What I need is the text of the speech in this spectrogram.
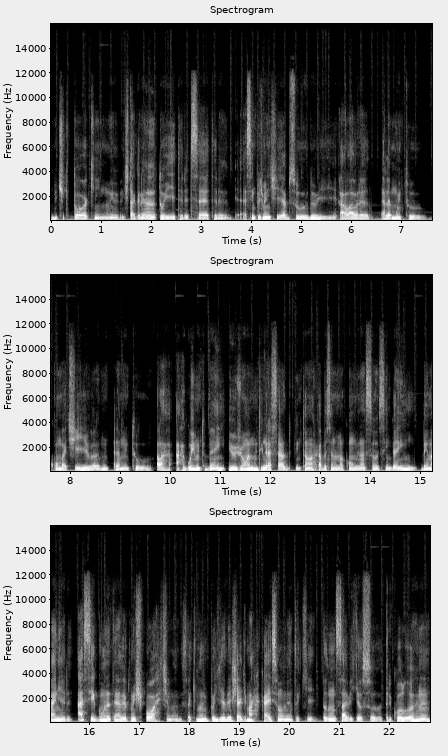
no TikTok, no Instagram, Twitter, etc. É simplesmente absurdo e a Laura ela é muito combativa, ela é muito. Ela argui muito bem, e o João é muito engraçado. Então acaba sendo uma combinação, assim, bem, bem maneira. A segunda tem a ver com esporte, mano. Só que não podia deixar de marcar esse momento aqui. Todo mundo sabe que eu sou tricolor, né?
